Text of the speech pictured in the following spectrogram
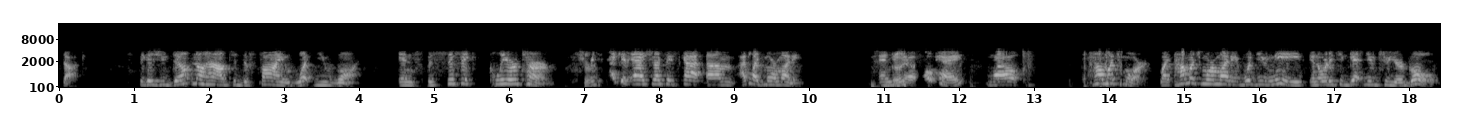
stuck because you don't know how to define what you want in specific, clear terms. Sure. I could ask you, I say, Scott, um, I'd like more money. And you go, okay, well, how much more? Like, how much more money would you need in order to get you to your goal?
